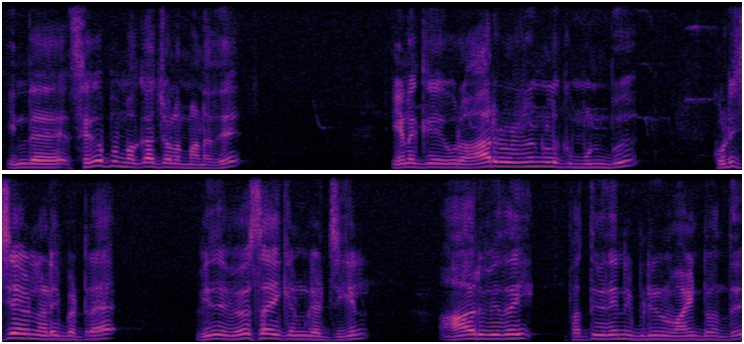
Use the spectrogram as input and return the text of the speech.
இந்த சிகப்பு மக்காச்சோளமானது எனக்கு ஒரு ஆறு வருடங்களுக்கு முன்பு கொடிச்சேவில் நடைபெற்ற வித விவசாய கண்காட்சியில் ஆறு விதை பத்து விதைன்னு இப்படின்னு வாங்கிட்டு வந்து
